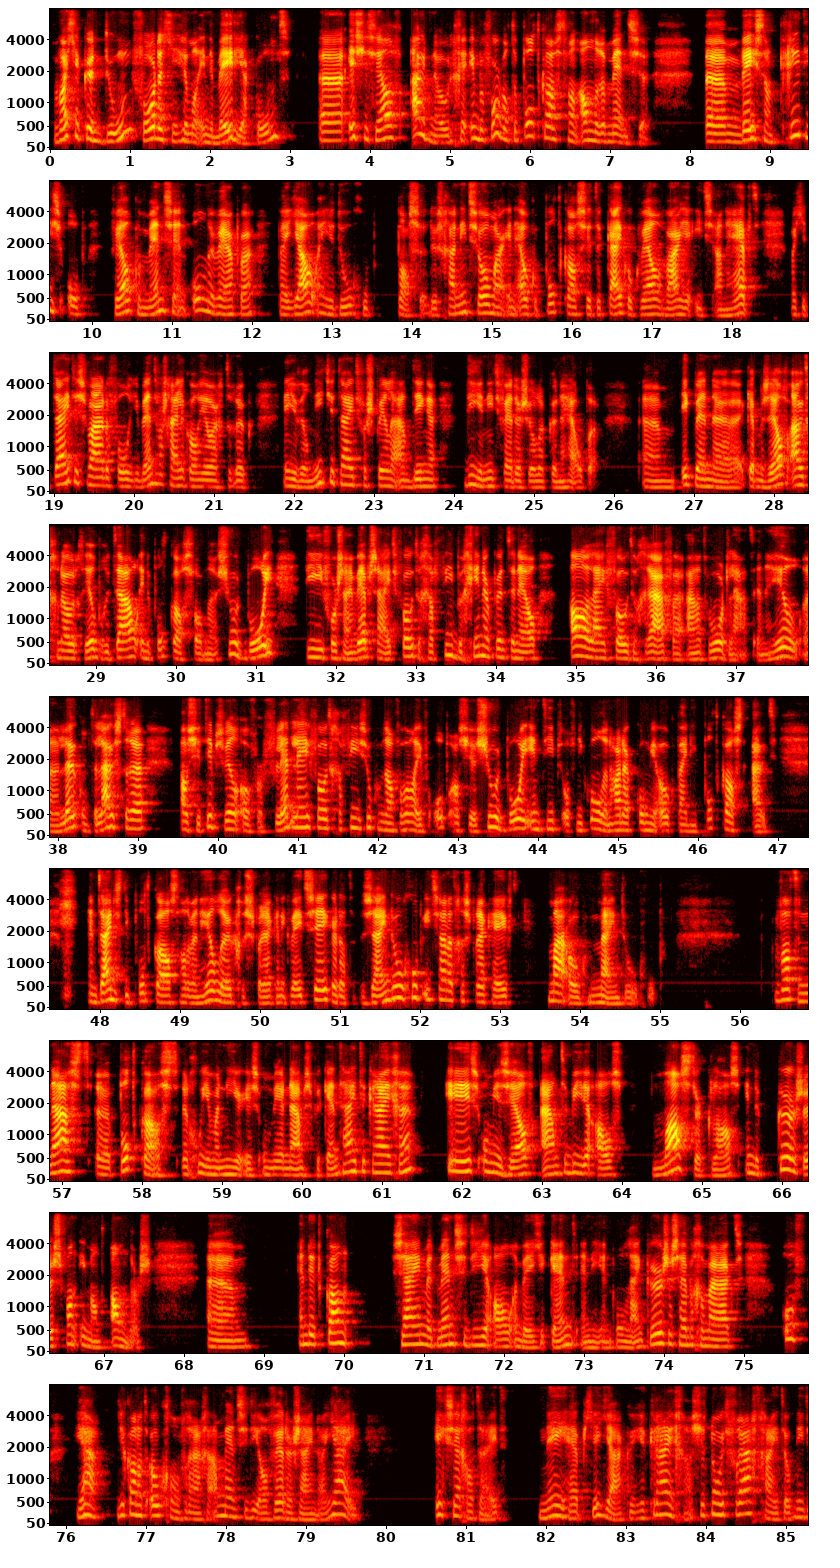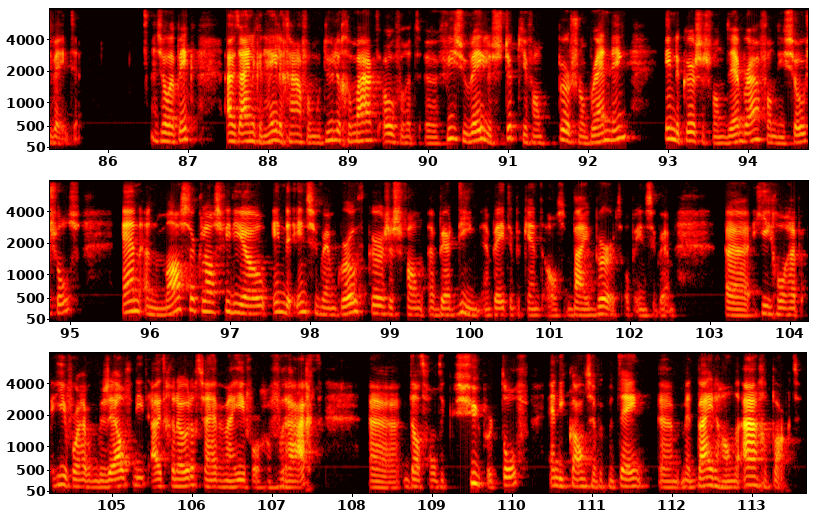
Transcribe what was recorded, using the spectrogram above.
Wat je kunt doen voordat je helemaal in de media komt, uh, is jezelf uitnodigen in bijvoorbeeld de podcast van andere mensen. Um, wees dan kritisch op welke mensen en onderwerpen bij jou en je doelgroep passen. Dus ga niet zomaar in elke podcast zitten. Kijk ook wel waar je iets aan hebt. Want je tijd is waardevol. Je bent waarschijnlijk al heel erg druk. En je wil niet je tijd verspillen aan dingen die je niet verder zullen kunnen helpen. Um, ik, ben, uh, ik heb mezelf uitgenodigd, heel brutaal, in de podcast van uh, Sjoerd Boy. Die voor zijn website fotografiebeginner.nl allerlei fotografen aan het woord laat. En heel uh, leuk om te luisteren. Als je tips wil over flatlay fotografie, zoek hem dan vooral even op. Als je Short Boy intypt of Nicole den Harder, kom je ook bij die podcast uit. En tijdens die podcast hadden we een heel leuk gesprek. En ik weet zeker dat zijn doelgroep iets aan het gesprek heeft, maar ook mijn doelgroep. Wat naast uh, podcast een goede manier is om meer naamsbekendheid te krijgen, is om jezelf aan te bieden als masterclass in de cursus van iemand anders. Um, en dit kan zijn met mensen die je al een beetje kent en die een online cursus hebben gemaakt. Of ja, je kan het ook gewoon vragen aan mensen die al verder zijn dan jij. Ik zeg altijd: nee heb je, ja kun je krijgen. Als je het nooit vraagt, ga je het ook niet weten. En zo heb ik uiteindelijk een hele gave module gemaakt over het uh, visuele stukje van personal branding in de cursus van Debra van die socials en een masterclass video in de Instagram Growth cursus van uh, Berdien, en beter bekend als By Bird op Instagram. Uh, hiervoor, heb, hiervoor heb ik mezelf niet uitgenodigd, zij hebben mij hiervoor gevraagd. Dat vond ik super tof en die kans heb ik meteen met beide handen aangepakt.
